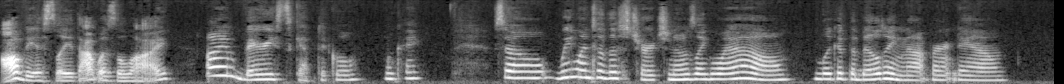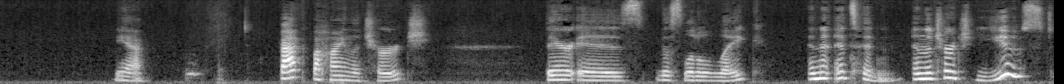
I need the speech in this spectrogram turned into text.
obviously that was a lie. I'm very skeptical, okay? So we went to this church and I was like, wow, look at the building not burnt down. Yeah, back behind the church, there is this little lake, and it's hidden. And the church used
